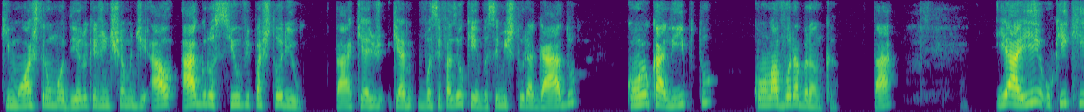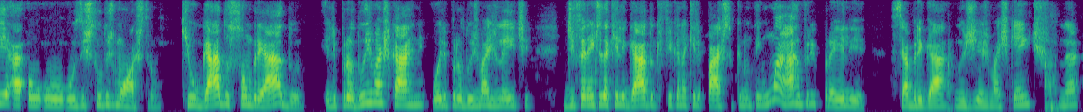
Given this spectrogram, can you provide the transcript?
que mostra um modelo que a gente chama de agrosilvipastoril, tá? Que é, que é você fazer o quê? Você mistura gado com eucalipto com lavoura branca, tá? E aí, o que, que a, o, o, os estudos mostram? Que o gado sombreado, ele produz mais carne ou ele produz mais leite, diferente daquele gado que fica naquele pasto que não tem uma árvore para ele se abrigar nos dias mais quentes, né?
